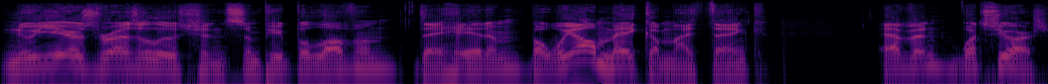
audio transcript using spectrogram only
New Year's resolution. Some people love them, they hate them, but we all make them, I think. Evan, what's yours?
